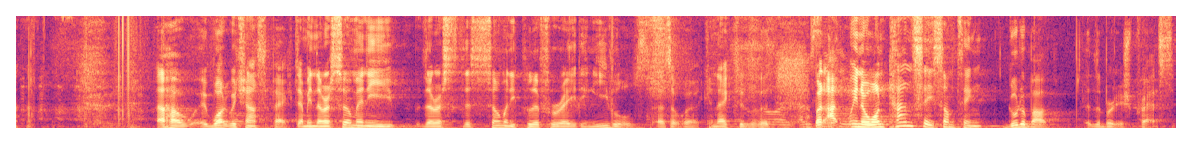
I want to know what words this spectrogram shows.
uh, what, which aspect? I mean, there are so many there are there's so many proliferating evils, as it were, connected with it. Well, I but I, you know, one can say something good about the British press,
